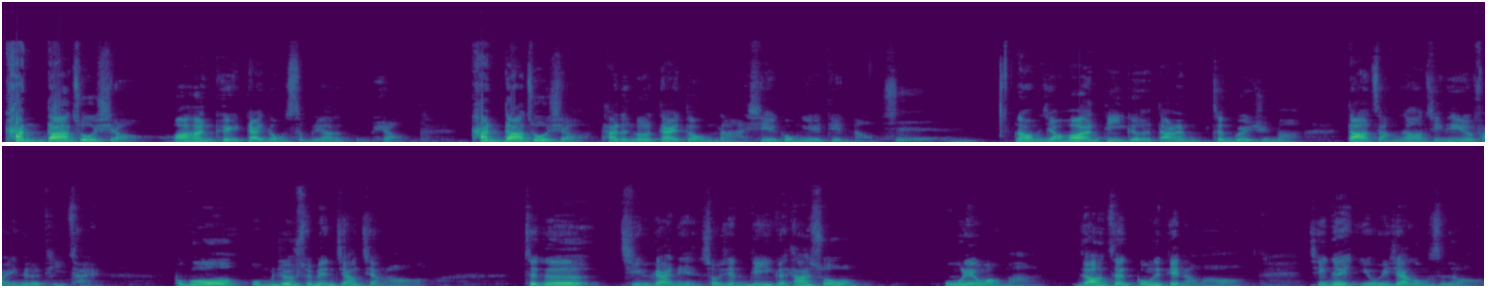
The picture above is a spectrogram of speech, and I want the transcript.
看大做小，华汉可以带动什么样的股票？看大做小，它能够带动哪些工业电脑？是。那我们讲华汉第一个，当然正规军嘛，大涨，然后今天又反映这个题材。不过我们就随便讲讲了哦，这个几个概念。首先第一个，他说物联网嘛，然后这工业电脑嘛，哦。今天有一家公司哦，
